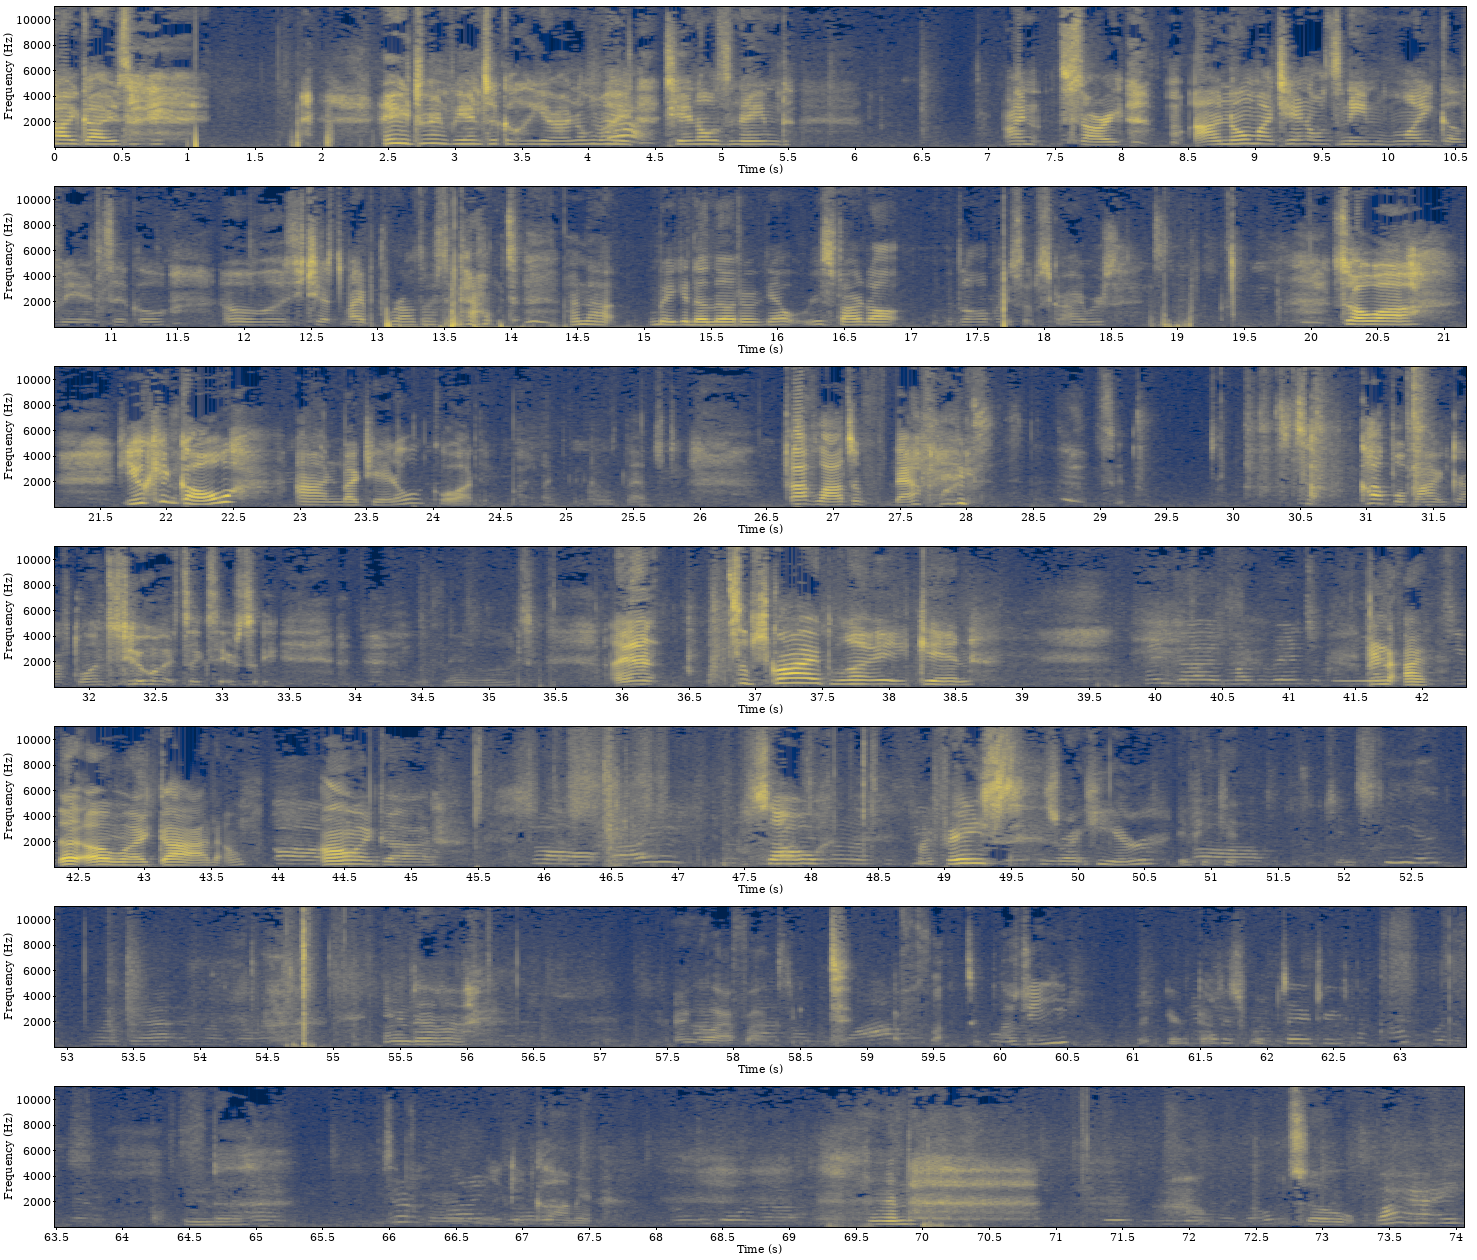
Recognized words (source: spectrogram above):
Hi guys, Adrian Vansicle here. I know my channel is named. I'm sorry. I know my channel is named Micah Vansicle. Oh, it's just my brother's account. I'm not making another account. Restart all with all my subscribers. So, uh, you can go on my channel. Go on. I have lots of Netflix. Couple Minecraft ones too. It's like seriously. And subscribe, like, and. Hey guys, Michael Vance and I, uh, oh my god. Oh, oh my god. So I. So, my face is right here, if you can, if you can see it. Like that and like that. And, uh, I go at Foxy. Foxy Daughter's birthday, And, uh, like, and comment. And, so, bye.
